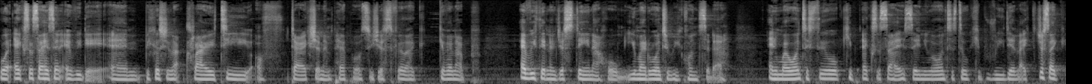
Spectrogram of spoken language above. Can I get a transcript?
were exercising every day and because you lack clarity of direction and purpose you just feel like giving up everything and just staying at home you might want to reconsider and you might want to still keep exercising you might want to still keep reading like just like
